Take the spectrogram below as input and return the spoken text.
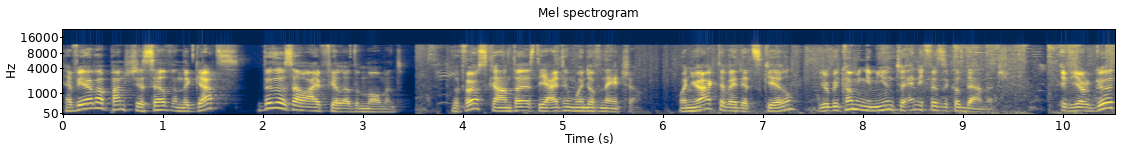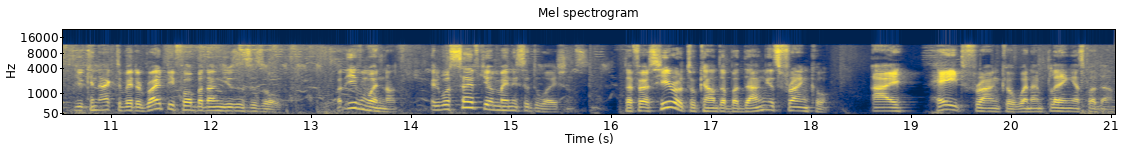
Have you ever punched yourself in the guts? This is how I feel at the moment. The first counter is the item Wind of Nature. When you activate its skill, you're becoming immune to any physical damage. If you're good, you can activate it right before Badang uses his ult. But even when not, it will save you in many situations. The first hero to counter Badang is Franco. I hate Franco when I'm playing as Badang.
